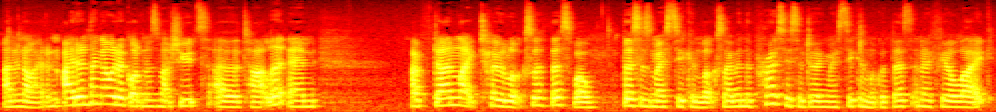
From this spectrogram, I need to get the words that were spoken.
I don't know, I don't, I don't think I would have gotten as much use out of the Tartelette and I've done like two looks with this. Well, this is my second look, so I'm in the process of doing my second look with this and I feel like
